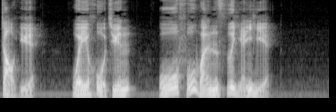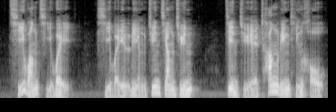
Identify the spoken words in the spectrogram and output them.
诏曰：威护君，无符文斯言也。齐王即位。喜为领军将军，进爵昌陵亭侯，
